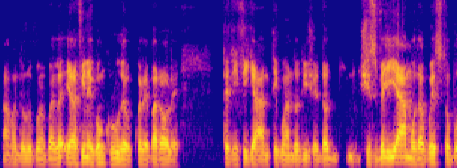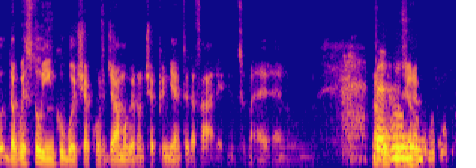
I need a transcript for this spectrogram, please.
no? quando lui, e alla fine conclude con quelle parole terrificanti quando dice da, ci svegliamo da questo, da questo, incubo e ci accorgiamo che non c'è più niente da fare. Insomma, è, una Beh, conclusione. Mh mm,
